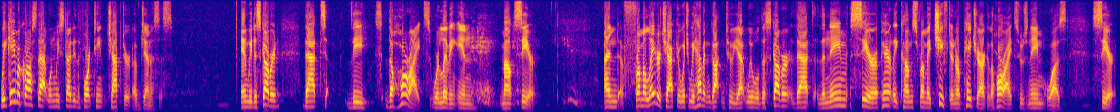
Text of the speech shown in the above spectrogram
we came across that when we studied the 14th chapter of Genesis. And we discovered that the, the Horites were living in Mount Seir. And from a later chapter, which we haven't gotten to yet, we will discover that the name Seir apparently comes from a chieftain or patriarch of the Horites whose name was Seir.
